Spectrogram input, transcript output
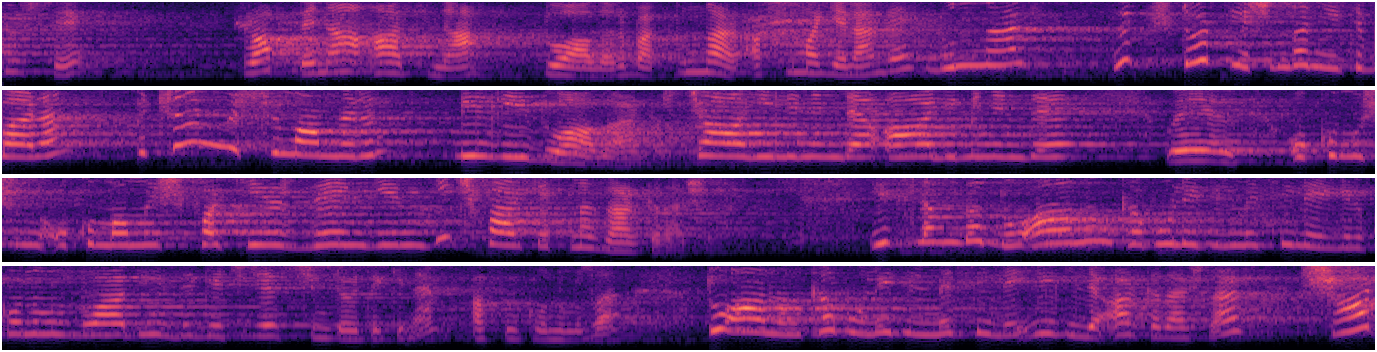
Kürsi, Rabbena Atina duaları bak bunlar aklıma gelen ve bunlar 3-4 yaşından itibaren bütün Müslümanların bildiği dualardır. Cahilinin de, aliminin de, e, okumuşun, okumamış, fakir, zengin hiç fark etmez arkadaşlar. İslam'da duanın kabul edilmesiyle ilgili konumuz dua değildi. Geçeceğiz şimdi ötekine, asıl konumuza. Duanın kabul edilmesiyle ilgili arkadaşlar şart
